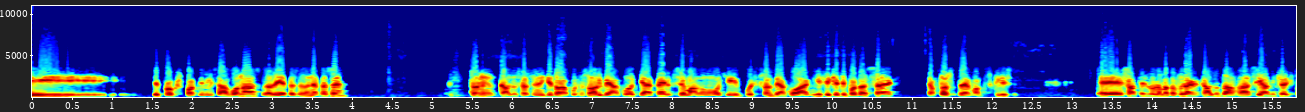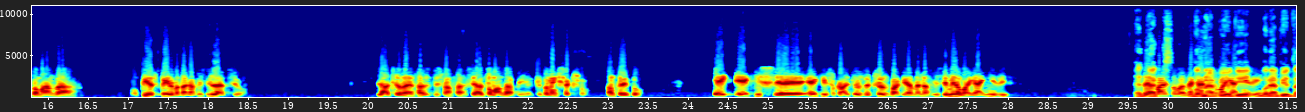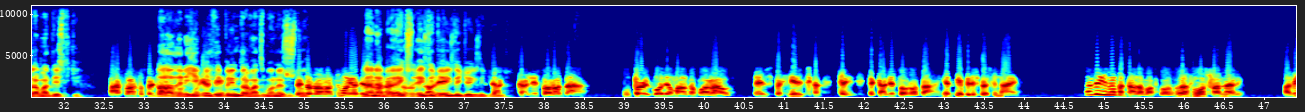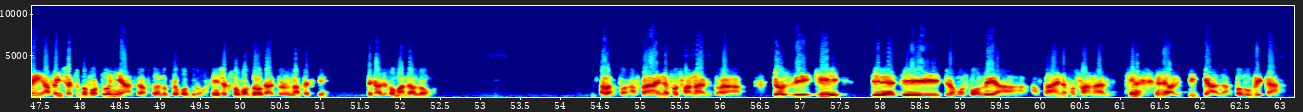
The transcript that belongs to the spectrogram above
στη πρώτη Λισαβόνας, δηλαδή έπαιζε δεν έπαιζε, τον καλούσα στην ελληνική τώρα που ήρθε στον Ολυμπιακό και απέρριψε, μάλλον όχι που ήρθε στον Ολυμπιακό, αρνήθηκε την πρόταση ΣΑΕΚ και αυτός τέρμα της κλίσης. Ε, σαν τρίτο δεματοφύλακα καλούν τον Αθανασιάδη και όχι τον Μανδά, ο οποίος πήρε μεταγραφή στη Λάτσιο. Λάτσιο δεν θα ζητήσει τον Αθανασιάδη, τον Μανδά πήρε και τον έχεις έξω. Σαν τρίτο. Έχεις, ε, έχεις ο καλύτερος δεξιός μπακ για μένα αυτή τη στιγμή είναι ο Βαγιανίδης. Εντάξει, βάζει το- δεν μπορεί, κάνει να το πει ότι, Βαγιανίδη. μπορεί να πει ότι τραυματίστηκε. Άστο, άστο πριν το Αλλά δεν τραυματισμό, είχε κληθεί γιατί- πριν τραυματισμό, ναι, σωστό. Πριν το τραυματισμό γιατί Ναι, δεν ναι, βάζει έχεις- το- έχεις δίκιο, δηλαδή, έχεις δίκιο, έχεις δίκιο. κα- Καλή στο ρότα, που τρώει γκολ η ομάδα του από ράουτ, παίζεις παιχνίδι και, και, και καλή στο ρότα. Γιατί επειδή πες στην ΑΕΚ. Δηλαδή δεν κατάλαβα αυτό, δεν θα μας φανάρει. Δηλαδή αφήνεις έξω το φορτούνι, άσε αυτό είναι το πιο χοντρό. Αφήνεις έξω το φορτούνι, το καλύτερος είναι να παίξει. Και καλή στο μανταλό. Αλλά τώρα αυτά είναι φως φανάρι. Τώρα ποιος διοικεί την, ε, τη, την Ομοσπονδία, αυτά είναι φως φανάρι. Τι είναι, δηλαδή τι κι άλλα, το Δουβίκα.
